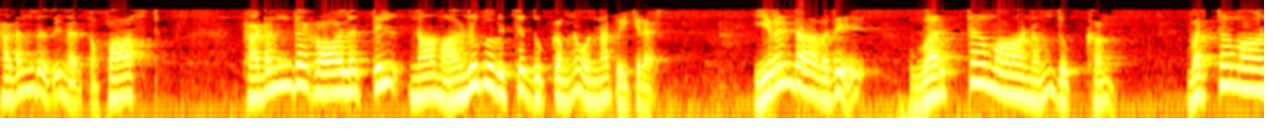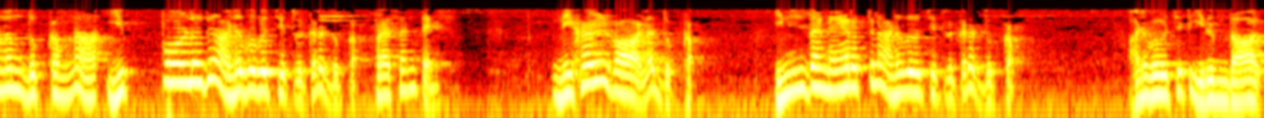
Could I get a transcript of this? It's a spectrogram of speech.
கடந்ததுன்னு அர்த்தம் பாஸ்ட் கடந்த காலத்தில் நாம் அனுபவிச்ச துக்கம்னு ஒன்னா பிரிக்கிறார். இரண்டாவது வர்த்தமானம் துக்கம். வர்த்தமானம் துக்கம்னா இப்பொழுது அனுபவிச்சிட்டு இருக்கிற துக்கம் பிரசன்ட் நிகழ்கால துக்கம். இந்த நேரத்தில் அனுபவிச்சிட்டு இருக்கிற துக்கம். அனுபவிச்சுட்டு இருந்தால்.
